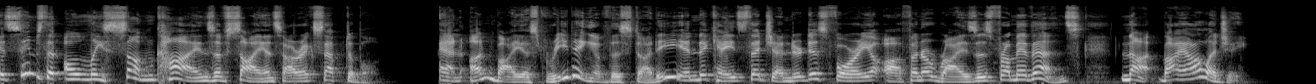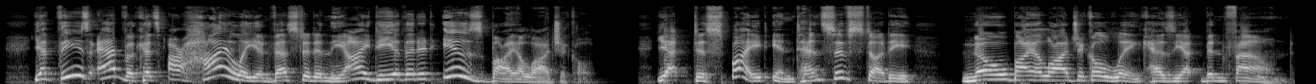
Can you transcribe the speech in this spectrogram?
It seems that only some kinds of science are acceptable. An unbiased reading of the study indicates that gender dysphoria often arises from events, not biology. Yet these advocates are highly invested in the idea that it is biological. Yet, despite intensive study, no biological link has yet been found.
